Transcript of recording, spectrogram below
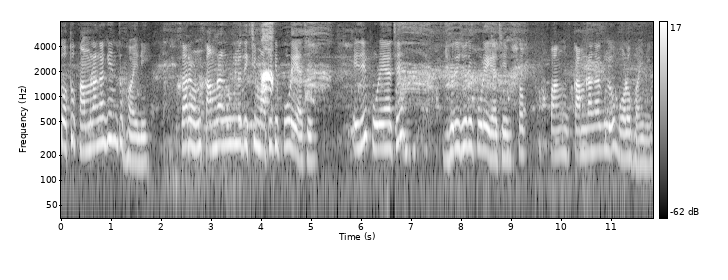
তত কামরাঙা কিন্তু হয়নি। কারণ কামরাঙাগুলো দেখছি মাটিতে পড়ে আছে। এই যে পড়ে আছে, ঝরে ঝরে পড়ে গেছে। সব কামরাঙাগুলো বড় হয়নি।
